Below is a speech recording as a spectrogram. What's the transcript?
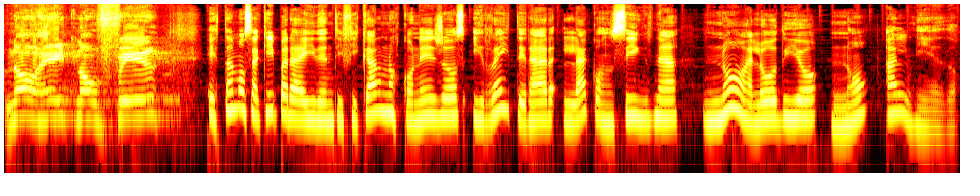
No hate, no fear. Estamos aquí para identificarnos con ellos y reiterar la consigna no al odio, no al miedo.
